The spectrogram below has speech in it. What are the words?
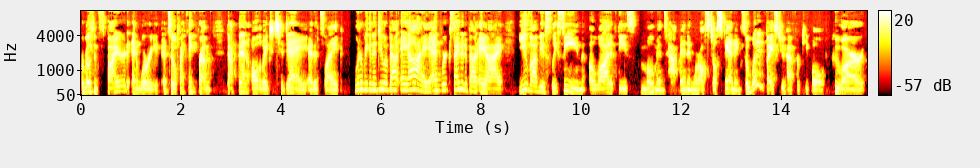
we're both inspired and worried. And so if I think from back then all the way to today, and it's like, what are we going to do about AI? And we're excited about AI. You've obviously seen a lot of these moments happen and we're all still standing. So what advice do you have for people who are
